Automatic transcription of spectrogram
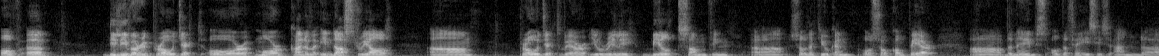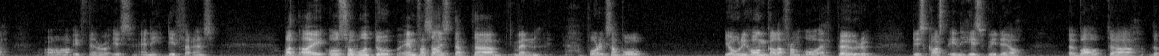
of a delivery project or more kind of industrial um, project where you really build something uh, so that you can also compare uh, the names of the phases and uh, uh if there is any difference. But I also want to emphasize that uh, when, for example, Jouni Honkala from ÅF Pöyry discussed in his video about uh, the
